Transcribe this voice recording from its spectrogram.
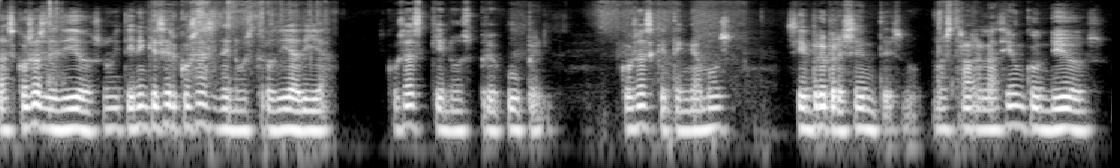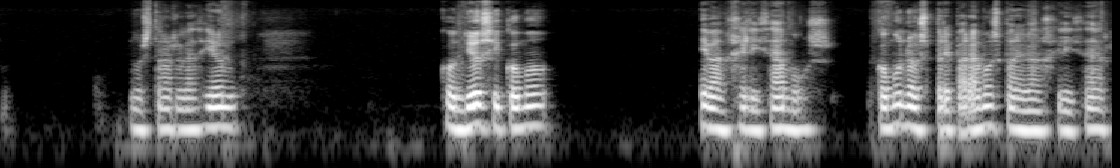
las cosas de Dios, ¿no? Y tienen que ser cosas de nuestro día a día, cosas que nos preocupen, cosas que tengamos siempre presentes, ¿no? Nuestra relación con Dios, nuestra relación con Dios y cómo evangelizamos, cómo nos preparamos para evangelizar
